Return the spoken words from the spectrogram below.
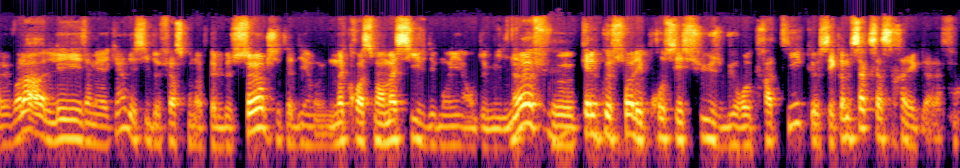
euh, voilà, les Américains décident de faire ce qu'on appelle le surge, c'est-à-dire un accroissement massif des moyens en 2009, euh, quels que soient les processus bureaucratiques, c'est comme ça que ça se règle à la fin.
